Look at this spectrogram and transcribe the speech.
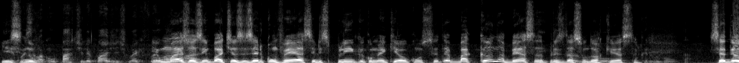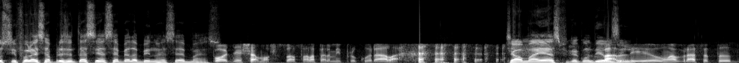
E, se não- ela compartilha com a gente como é que foi. e o a Mário. simpatia, às vezes ele conversa, ele explica como é que é o concerto. É bacana a beça a apresentação da orquestra. Se a Delci for lá se apresentar, você recebe ela bem, não recebe, maestro? Pode deixar, moço. Só falar para me procurar lá. Tchau, maestro. Fica com Deus, hein? Valeu, um abraço a todos.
